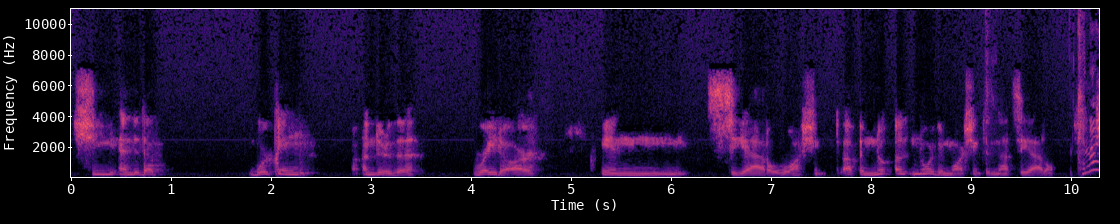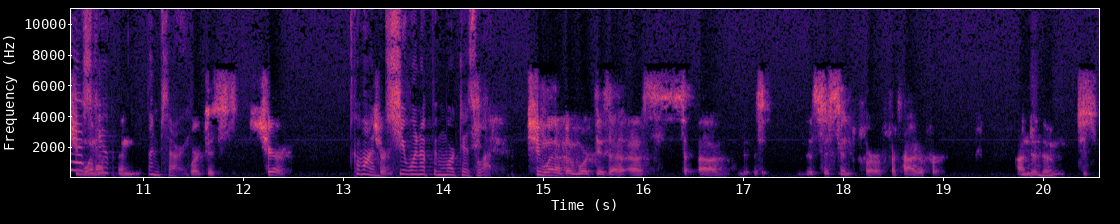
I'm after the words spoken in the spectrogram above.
she ended up working under the radar in Seattle, Washington, up in no, uh, northern Washington, not Seattle. Can I she ask went you? Up and I'm sorry. Worked as sure. Come on. Sure. She went up and worked as what? She went up and worked as a, a, a assistant for a photographer under mm-hmm. the just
